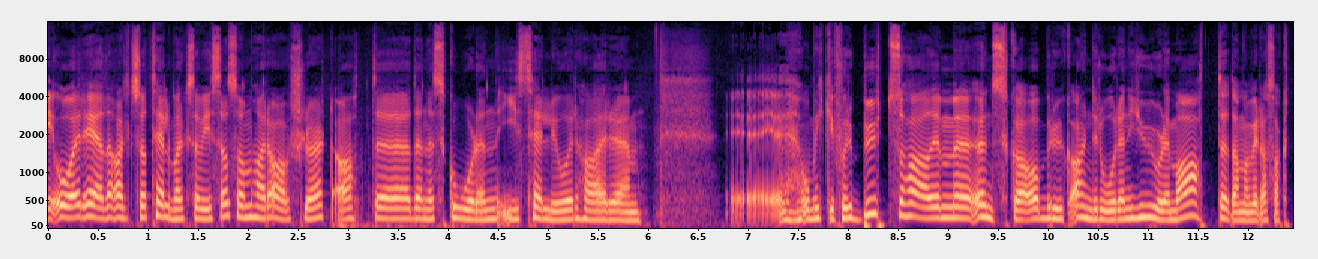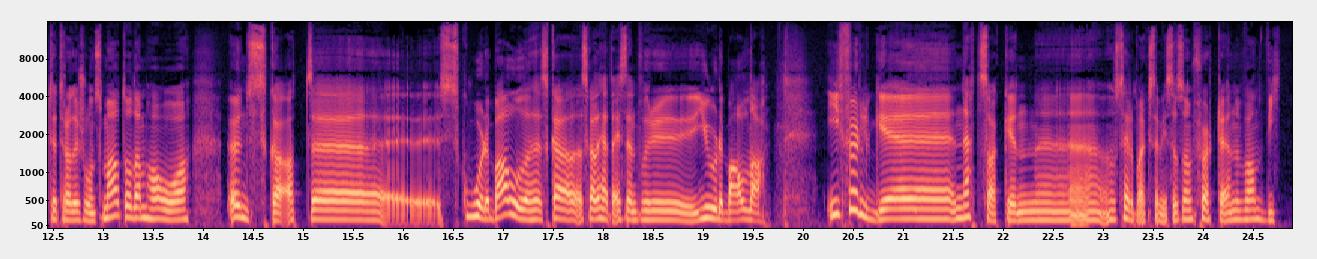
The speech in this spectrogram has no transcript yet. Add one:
I år er det altså Telemarksavisa som har avslørt at uh, denne skolen i Seljord har eh, om ikke forbudt, så har de ønska å bruke andre ord enn julemat. De vel ha sagt tradisjonsmat, og de har òg ønska at uh, skoleball skal, skal det hete istedenfor juleball, da. Ifølge nettsaken eh, hos Telemarksavisa, som førte en vanvittig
